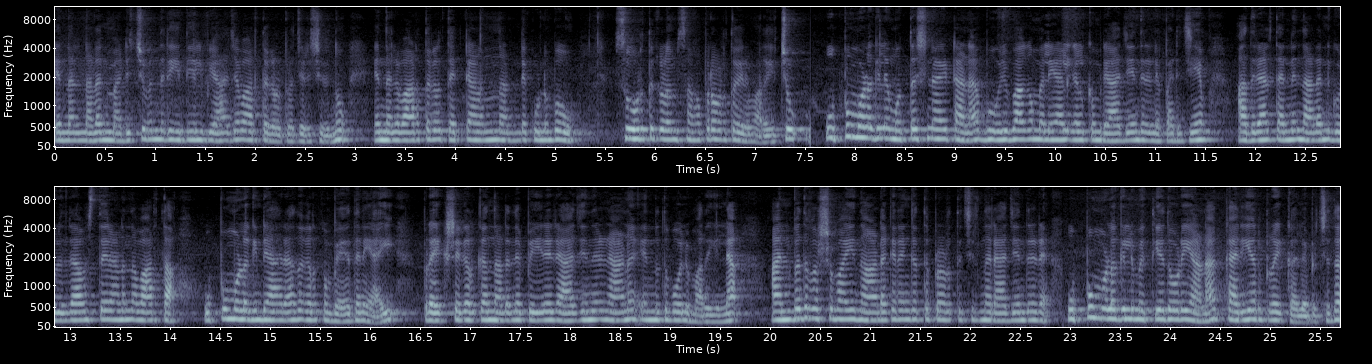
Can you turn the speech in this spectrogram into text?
എന്നാൽ നടൻ മരിച്ചുവെന്ന രീതിയിൽ വ്യാജ വാർത്തകൾ പ്രചരിച്ചിരുന്നു. എന്നാൽ വാർത്തകൾ തെറ്റാണെന്ന് നടന്റെ കുടുംബവും സുഹൃത്തുക്കളും സഹപ്രവർത്തകരും അറിയിച്ചു. ഉപ്പുമുളകിലെ മുത്തശ്ശനായിട്ടാണ് ഭൂരിഭാഗം മലയാളികൾക്കും രാജേന്ദ്രന് പരിചയം. അതിനാൽ തന്നെ നടൻ ഗുരുതരാവസ്ഥയിലാണെന്ന വാർത്ത ഉപ്പുമുളകിന്റെ ആരാധകർക്കും വേദനയായി. പ്രേക്ഷകർക്ക് നടന്റെ പേര് രാജേന്ദ്രനാണ് എന്നതുപോലും അറിയില്ല. അൻപത് വർഷമായി നാടകരംഗത്ത് പ്രവർത്തിച്ചിരുന്ന രാജേന്ദ്രന് ഉപ്പും മുളകിലും എത്തിയതോടെയാണ് കരിയർ ബ്രേക്ക് ലഭിച്ചത്.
